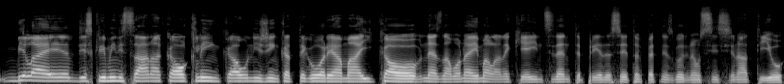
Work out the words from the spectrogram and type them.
bila je diskriminisana kao klinka u nižim kategorijama i kao, ne znam, ona je imala neke incidente prije 10-15 godina u Cincinnatiju,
